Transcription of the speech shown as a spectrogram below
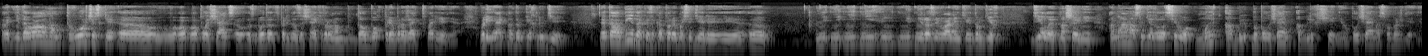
э, не давала нам творчески э, воплощать э, вот это предназначение, которое нам дал Бог, преображать творение, влиять на других людей. Это обида, за которой мы сидели и не, не, не, не, развивали никаких других дел и отношений, она нас удерживала всего. Мы, мы получаем облегчение, мы получаем освобождение.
